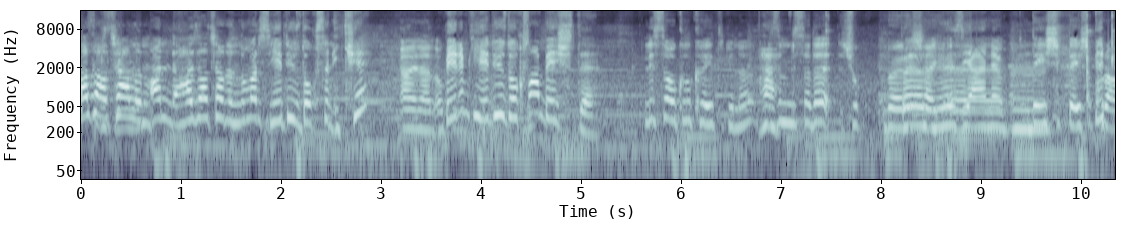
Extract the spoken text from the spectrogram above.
Hazal. Çağla'nın anne, Hazal Çağla'nın numarası 792. Aynen okul. Benimki 795'ti. Lise okul kayıt günü. Heh. Bizim lisede çok böyle, Böyle şey e, yani, hmm, değişik değişik Bir kurallar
